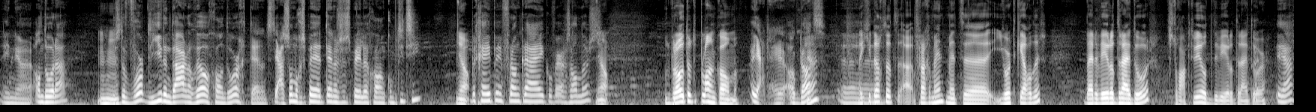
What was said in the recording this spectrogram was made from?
In eh, Andorra. Mhm. Dus er wordt hier en daar nog wel gewoon doorgetennist. Ja, sommige spe tennissers spelen gewoon competitie. Ja. Begrepen in Frankrijk of ergens anders. Ja. Moet brood op de plank komen. Ja, nee, ook dat. Eh, Weet je nog dat eh, fragment met eh Jort Kelder? bij De Wereld Draait Door. Het is toch actueel, De Wereld Draait Door. Ja,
